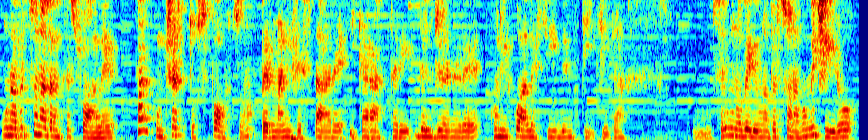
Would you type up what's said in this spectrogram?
una persona transessuale fa anche un certo sforzo no? per manifestare i caratteri del genere con il quale si identifica. Mm, se uno vede una persona come Ciro,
